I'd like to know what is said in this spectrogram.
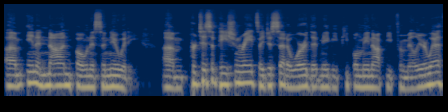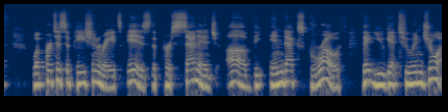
um, in a non-bonus annuity. Um, participation rates, I just said a word that maybe people may not be familiar with what participation rates is the percentage of the index growth that you get to enjoy.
